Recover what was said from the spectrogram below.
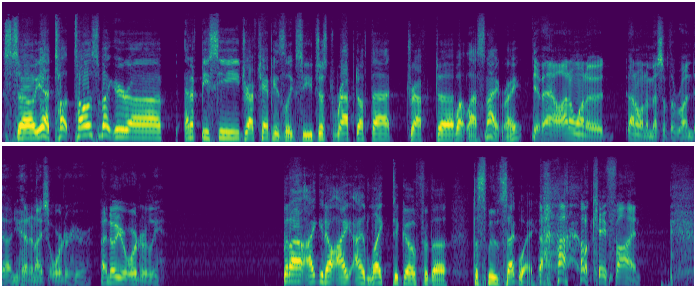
So yeah, t- tell us about your uh, NFBC Draft Champions League. So you just wrapped up that draft uh, what last night, right? Yeah, Al, I don't want to. I don't want to mess up the rundown. You had a nice order here. I know you're orderly. But I, I you know, I, I like to go for the the smooth segue. okay, fine.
